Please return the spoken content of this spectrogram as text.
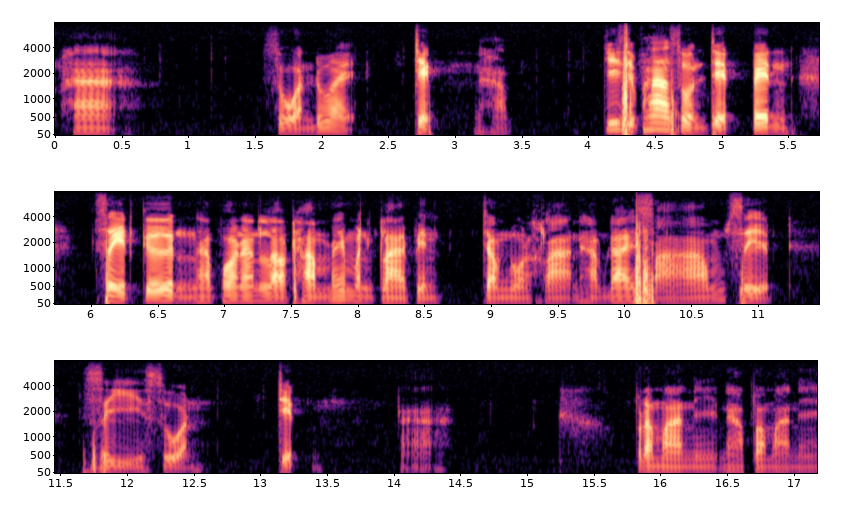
25 ส่วนด้วย7นะครับ25 ส่วน 7 เป็นเศษเกินนะครับ เพราะนั้นเราทำให้มันกลายเป็นจำนวนคละนะครับ ได้ 3 เศษ 4 ส่วน7นะประมาณนี้นะครับ ประมาณนี้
